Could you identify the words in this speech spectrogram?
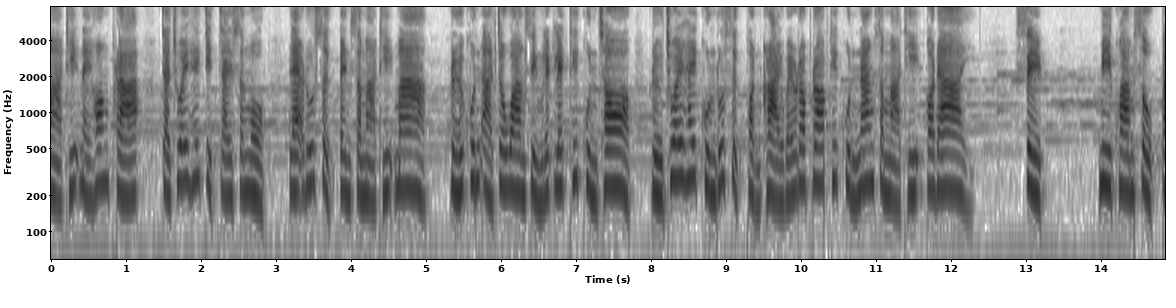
มาธิในห้องพระจะช่วยให้จิตใจสงบ และรู้สึกเป็นสมาธิมาก หรือคุณอาจจะวางสิ่งเล็กๆ ที่คุณชอบ หรือช่วยให้คุณรู้สึกผ่อนคลายไว้รอบๆ ที่คุณนั่งสมาธิก็ได้ 10. มีความสุขไป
